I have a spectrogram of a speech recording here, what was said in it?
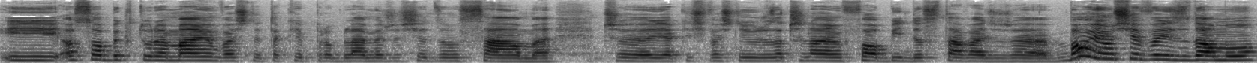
i osoby, które mają właśnie takie problemy, że siedzą same, czy jakieś właśnie już zaczynają fobii dostawać, że boją się wyjść z domu.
